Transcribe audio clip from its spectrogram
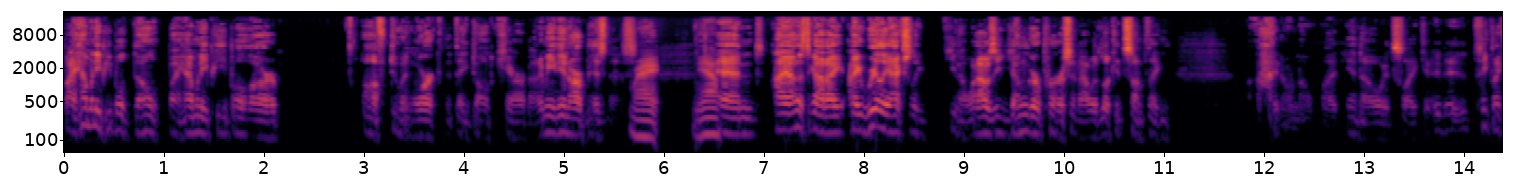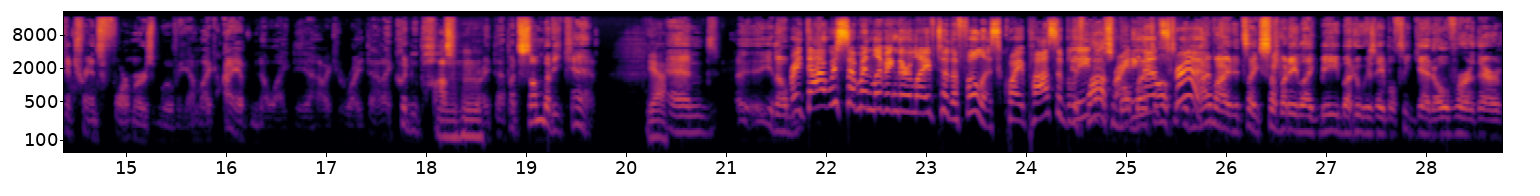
by how many people don't, by how many people are off doing work that they don't care about. I mean, in our business. Right. Yeah. And I honest to God, I, I really actually, you know, when I was a younger person, I would look at something, I don't know what, you know, it's like, uh, uh, think like a Transformers movie. I'm like, I have no idea how I could write that. I couldn't possibly Mhm. write that, but somebody can. Yeah. And, uh, you know, Right, that was someone living their life to the fullest, quite possibly. it's possible, writing but it's also script. in my mind, it's like somebody like me, but who was able to get over their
